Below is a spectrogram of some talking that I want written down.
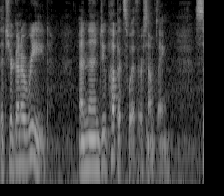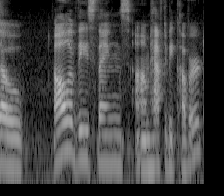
that you're going to read and then do puppets with or something. So all of these things um, have to be covered.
